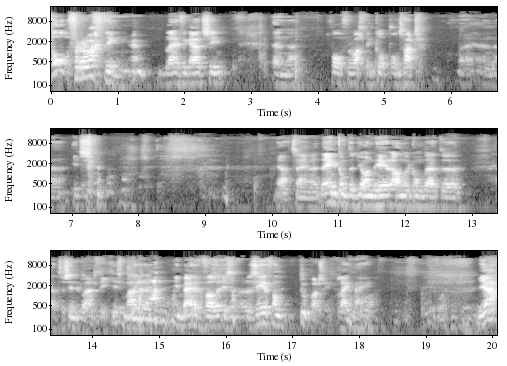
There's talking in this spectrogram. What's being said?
Vol verwachting hè, blijf ik uitzien. En uh, vol verwachting klopt ons hart. Uh, en uh, iets. ja, het zijn, de ene komt uit Johan de Heer, de andere komt uit, uit de Sinterklaasliedjes. Maar in beide gevallen is het zeer van toepassing, lijkt mij. Ja.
